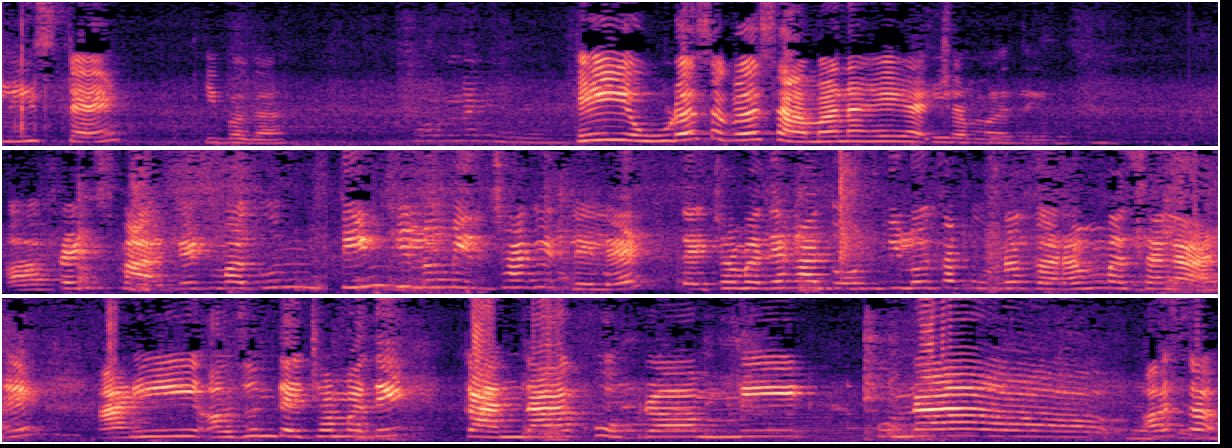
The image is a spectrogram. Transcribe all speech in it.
लिस्ट आहे. ही बघा. हे एवढं सगळं सामान आहे ह्याच्यामध्ये फ्रेंड्स मार्केटमधून तीन किलो मिरच्या घेतलेल्या आहेत. त्याच्यामध्ये हा दोन किलोचा पूर्ण गरम मसाला आहे. आणि अजून त्याच्यामध्ये कांदा खोबरं मीठ पुन्हा असं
